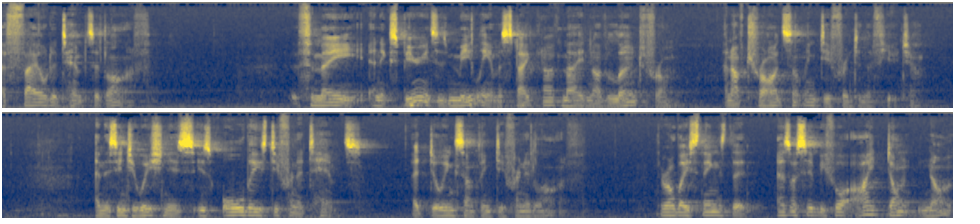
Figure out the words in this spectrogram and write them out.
are failed attempts at life. For me, an experience is merely a mistake that I've made and I've learnt from, and I've tried something different in the future. And this intuition is, is all these different attempts at doing something different in life. There are all these things that, as I said before, I don't know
